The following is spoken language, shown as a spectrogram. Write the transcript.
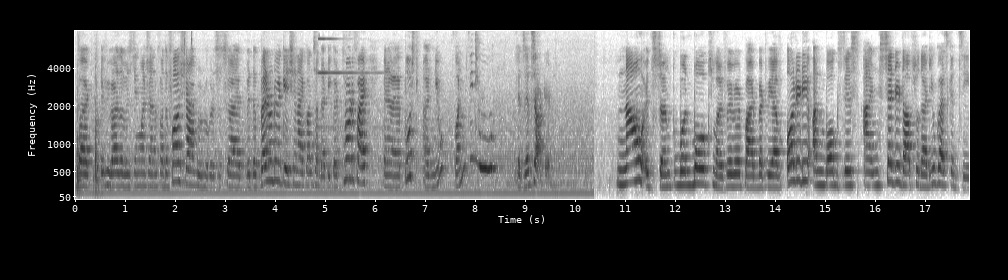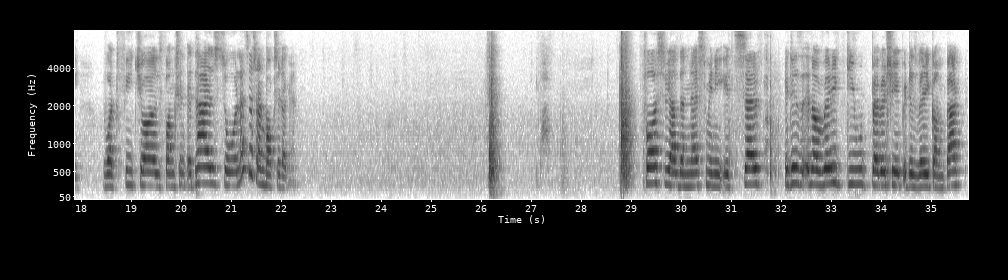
But if you guys are visiting my channel for the first time, don't forget to subscribe with the bell notification icon so that you get notified whenever I post a new fun video. Let's get started. Now it's time to unbox my favorite part but we have already unboxed this and set it up so that you guys can see what features, function it has. So let's just unbox it again. First we have the Nest Mini itself. It is in a very cute pebble shape. It is very compact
